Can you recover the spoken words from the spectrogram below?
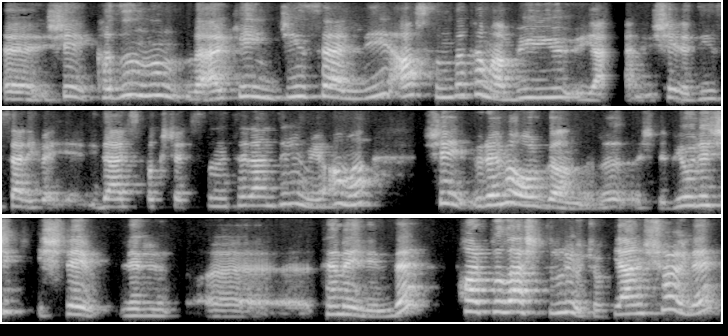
e, şey kadının ve erkeğin cinselliği aslında tamam büyüğü yani şeyle dinsel ve idealist bakış açısından nitelendirilmiyor ama şey üreme organları işte biyolojik işlevlerin e, temelinde farklılaştırılıyor çok. Yani şöyle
